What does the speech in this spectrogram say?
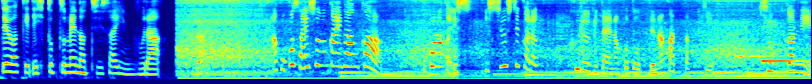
てわけで1つ目の小さい村。村。あ、ここ最初の海岸か。ここなんか一周してから来るみたいなことってなかったっけ？記憶がね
